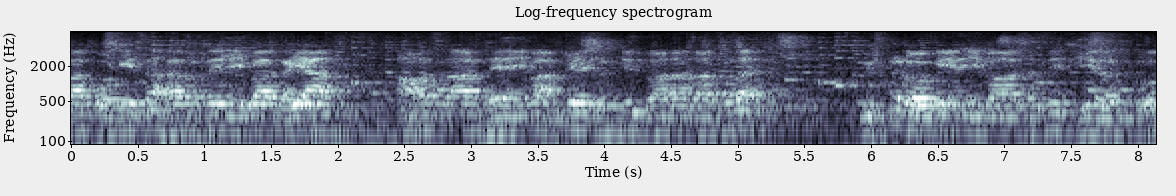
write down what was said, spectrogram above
वा कोटीसहवतेनैव गया आमसार्धेनैव अक्षय दृष्टिद्वारा दासद विष्णुलोके निवासति धीरस्तु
